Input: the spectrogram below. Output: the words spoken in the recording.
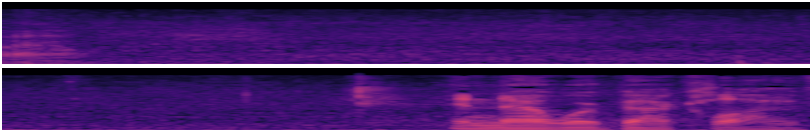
Wow. And now we're back live.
